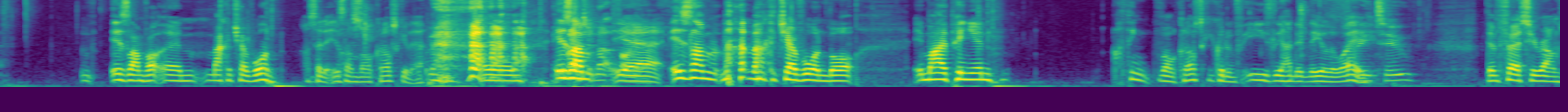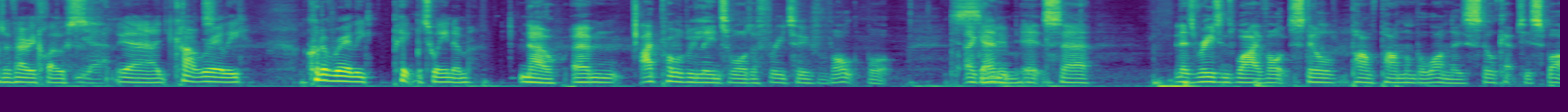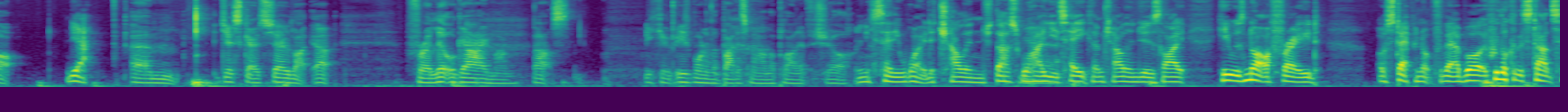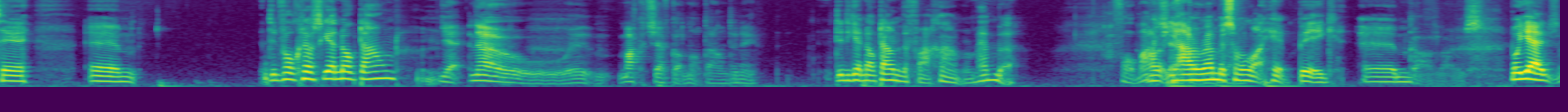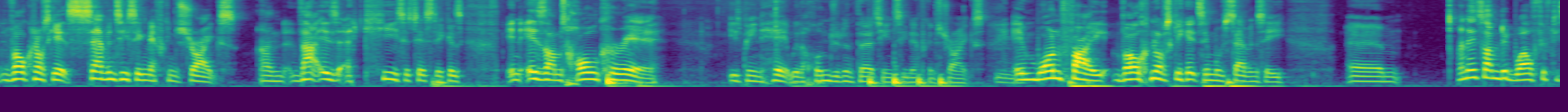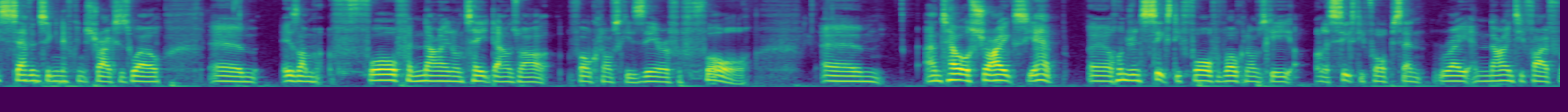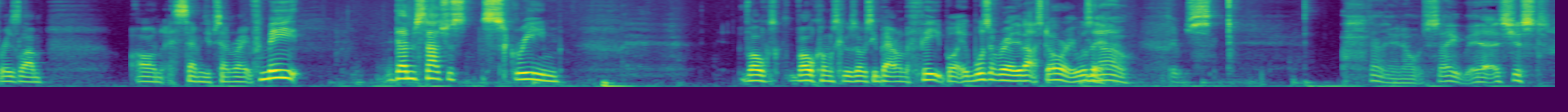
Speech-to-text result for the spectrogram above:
Islam Vol- um, Makhachev won. I said it. Islam Volkanovski there. Um, Islam, that yeah, Islam Makhachev won, but in my opinion, I think Volkanovski could have easily had it the other way. Three two. The first two rounds were very close. Yeah. yeah, you can't really, couldn't really pick between them. No, um, I'd probably lean towards a three-two for Volk, but again, it's uh, there's reasons why Volk's still pound for pound number one. He's still kept his spot. yeah, Um, it just goes to show like that for a little guy, man. That's he can, he's one of the baddest men on the planet for sure. and he said he wanted a challenge. That's why Yeah. you take them challenges. Like he was not afraid of stepping up for there. But if we look at the stats here, um, did Volkanovski get knocked down? Yeah, no, uh, Makhachev got knocked down, didn't he? Did he get knocked down in the fight? I can't remember. I thought I- Makhachev. yeah, I remember someone got hit big. Um, God knows. but yeah, Volkanovski gets 70 significant strikes, and that is a key statistic because in Islam's whole career, he's been hit with 113 significant strikes. In one fight, Volkanovski hits him with 70. Um, and Islam did well, 57 significant strikes as well. Um, Islam 4 for 9 on takedowns, while Volkanovski 0 for 4. Um, and total strikes, yeah, uh, 164 for Volkanovski on a 64% rate and 95 for Islam on a 70% rate. For me, them stats just scream. Vol- Volkanovski was obviously better on the feet, but it wasn't really that story, was it? No, it was. I don't even know what to say. It's just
